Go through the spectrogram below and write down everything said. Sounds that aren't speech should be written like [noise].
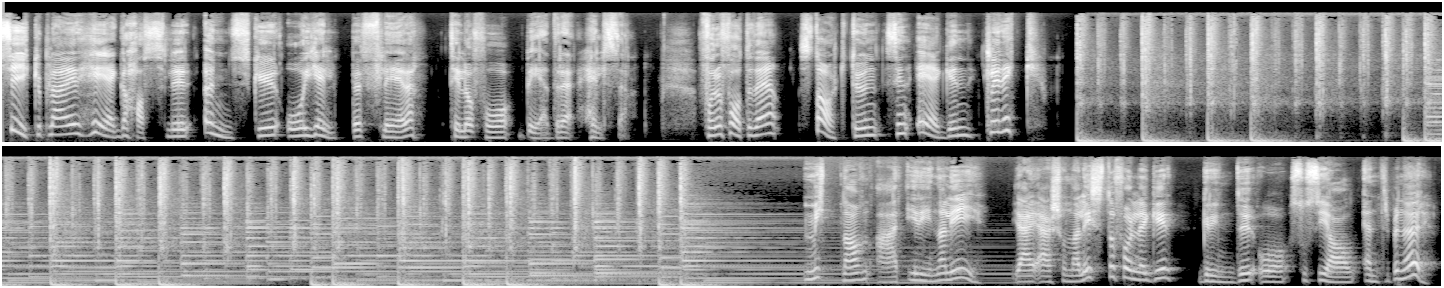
Sykepleier Hege Hasler ønsker å hjelpe flere til å få bedre helse. For å få til det startet hun sin egen klinikk. Mitt navn er Irina Lie. Jeg er journalist og forlegger, gründer og sosial entreprenør.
